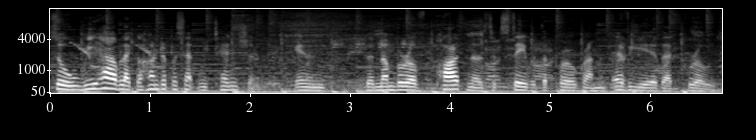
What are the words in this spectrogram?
So we have like 100% retention in the number of partners that stay with the program and every year that grows.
